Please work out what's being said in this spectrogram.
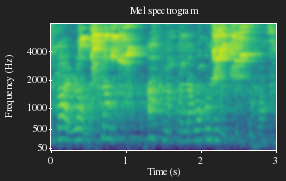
żbarra u sa. Aħna kollha maqudin fis-sitwazzjoni. U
